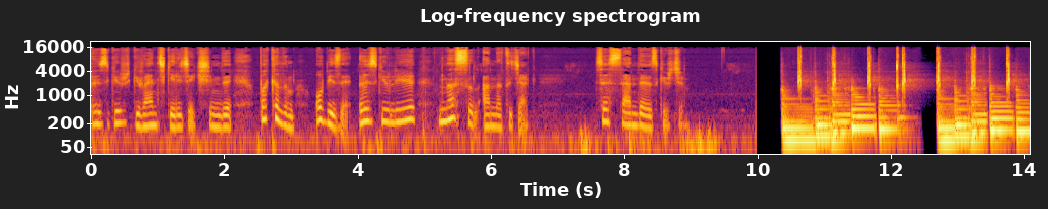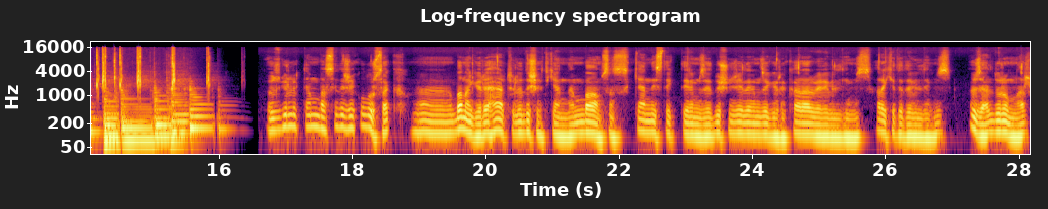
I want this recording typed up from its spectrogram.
Özgür güvenç gelecek şimdi. Bakalım o bize özgürlüğü nasıl anlatacak? Söz sende Özgürcüm. Özgürlükten bahsedecek olursak e, bana göre her türlü dış etkenden bağımsız, kendi isteklerimize, düşüncelerimize göre karar verebildiğimiz, hareket edebildiğimiz özel durumlar.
